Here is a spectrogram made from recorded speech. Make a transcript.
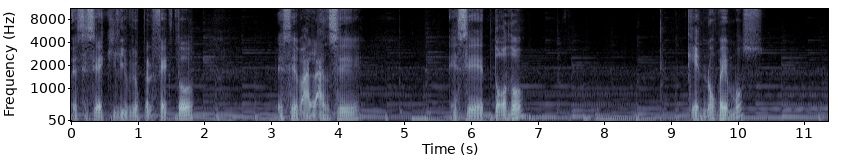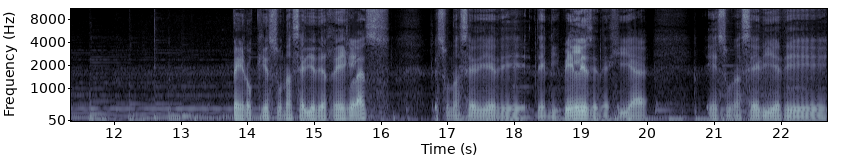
es ese equilibrio perfecto, ese balance, ese todo que no vemos, pero que es una serie de reglas, es una serie de, niveles de energía, es una serie de,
